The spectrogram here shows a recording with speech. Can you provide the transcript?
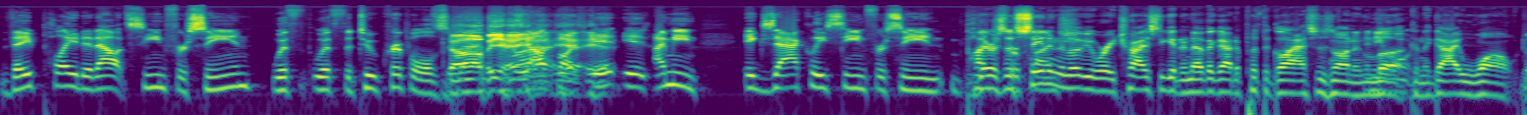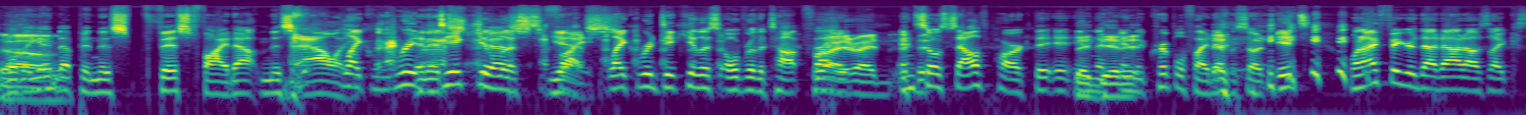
they played it out scene for scene with with the two cripples. Oh, yeah, South yeah, Park. yeah, yeah. It is. I mean, exactly scene for scene. Punch There's a for scene in the movie where he tries to get another guy to put the glasses on and, And look, and the guy won't. Well, they end up in this fist fight out in this alley. like ridiculous just- fight, yes. like ridiculous over the top fight. Right, right. And so South Park, the, in, the in the cripple fight episode, it's when I figured that out, I was like, because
